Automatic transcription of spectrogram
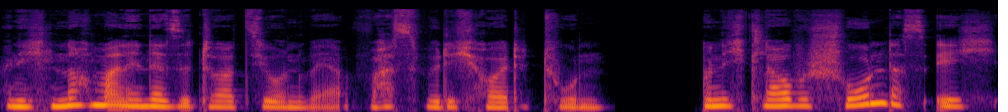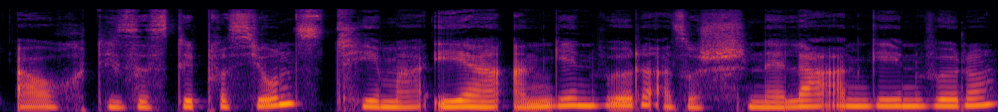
Wenn ich nochmal in der Situation wäre, was würde ich heute tun? Und ich glaube schon, dass ich auch dieses Depressionsthema eher angehen würde, also schneller angehen würde.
